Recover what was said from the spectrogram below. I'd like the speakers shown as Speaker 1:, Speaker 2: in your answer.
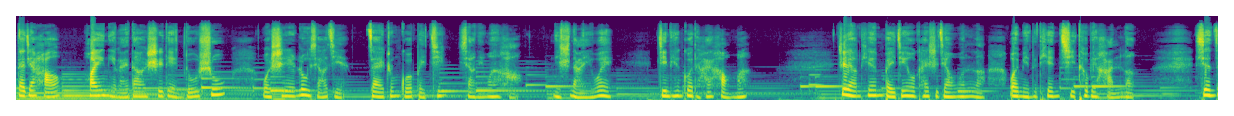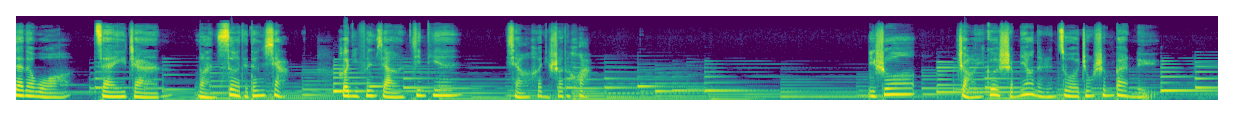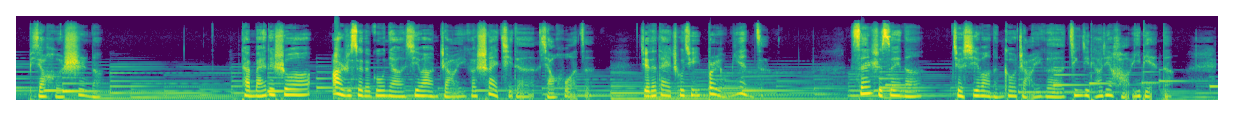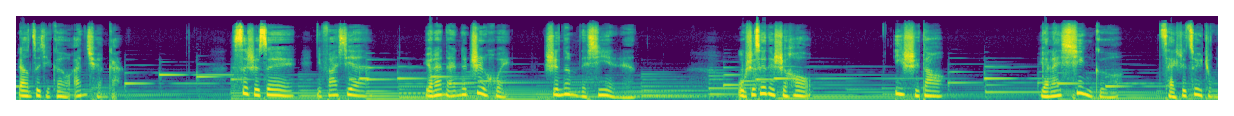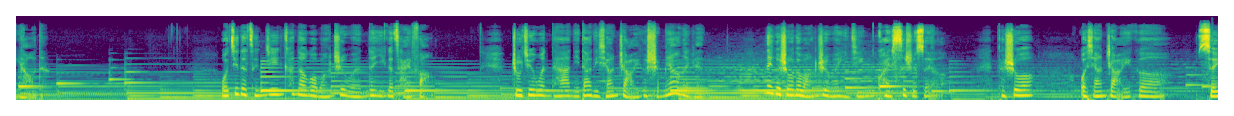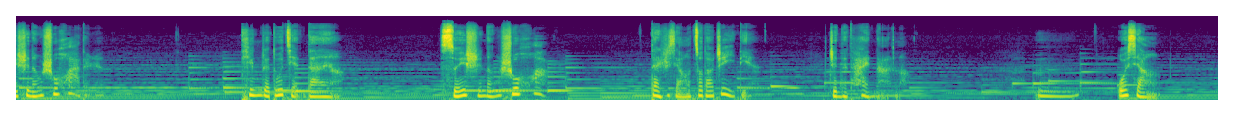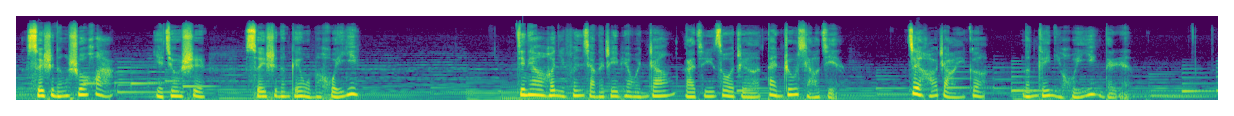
Speaker 1: 大家好，欢迎你来到十点读书，我是陆小姐，在中国北京向您问好。你是哪一位？今天过得还好吗？这两天北京又开始降温了，外面的天气特别寒冷。现在的我在一盏暖色的灯下，和你分享今天想要和你说的话。你说，找一个什么样的人做终身伴侣？比较合适呢。坦白的说，二十岁的姑娘希望找一个帅气的小伙子，觉得带出去倍儿有面子；三十岁呢，就希望能够找一个经济条件好一点的，让自己更有安全感。四十岁，你发现原来男人的智慧是那么的吸引人。五十岁的时候，意识到原来性格。才是最重要的。我记得曾经看到过王志文的一个采访，朱军问他：“你到底想找一个什么样的人？”那个时候的王志文已经快四十岁了。他说：“我想找一个随时能说话的人。”听着多简单呀，随时能说话。但是想要做到这一点，真的太难了。我想，随时能说话，也就是随时能给我们回应。今天要和你分享的这篇文章来自于作者弹珠小姐。最好找一个能给你回应的人。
